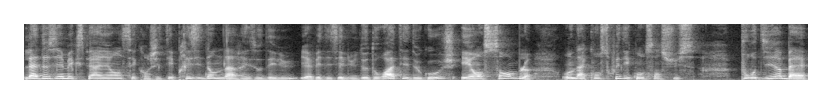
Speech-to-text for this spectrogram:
La deuxième expérience, c'est quand j'étais présidente d'un réseau d'élus. Il y avait des élus de droite et de gauche, et ensemble, on a construit des consensus pour dire ben,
